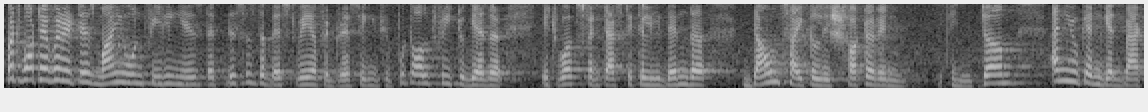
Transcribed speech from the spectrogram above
But whatever it is, my own feeling is that this is the best way of addressing. If you put all three together, it works fantastically. Then the down cycle is shorter in, in term and you can get back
